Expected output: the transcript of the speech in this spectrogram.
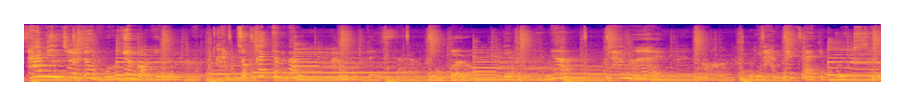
3인 줄도 모르게 먹이는 감쪽 같은 방, 방법도 있어요 뭔가요? 그게 뭐냐면 3을 어, 우리 한 대짜리 물주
